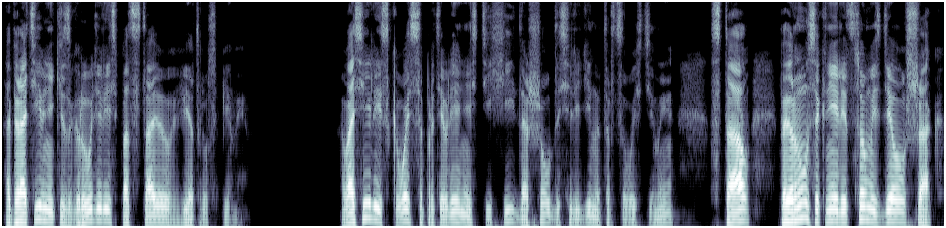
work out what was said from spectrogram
Оперативники сгрудились, подставив ветру спины. Василий сквозь сопротивление стихий дошел до середины торцевой стены, встал, повернулся к ней лицом и сделал шаг.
